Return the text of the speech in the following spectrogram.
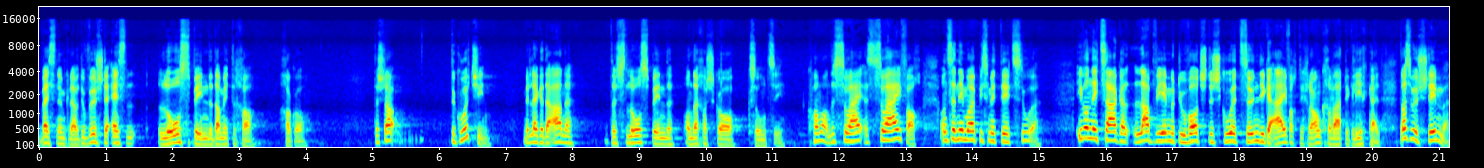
weiß nicht mehr genau, du wirst den Esel losbinden, damit er kann, kann gehen kann. Das ist der Gutschein. Wir legen den an, das ist das Losbinden und dann kannst du gehen, gesund sein. Komm on, das ist, so, ist so einfach. Und es hat nicht mal etwas mit dir zu tun. Ich will nicht sagen, lebe wie immer du willst, das ist gut, sündigen einfach, die Kranken werden Gleichheit. Das würde stimmen.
